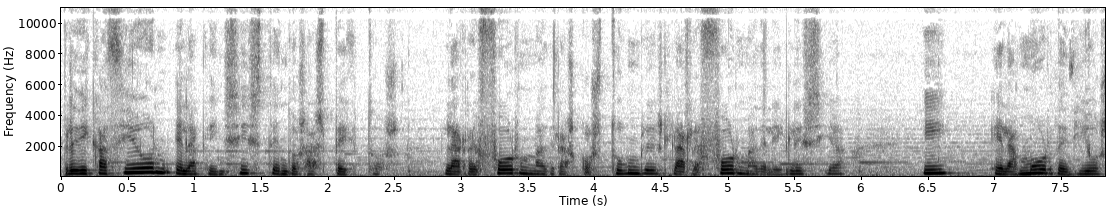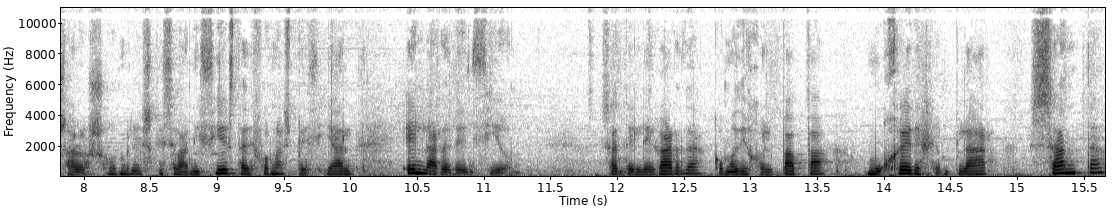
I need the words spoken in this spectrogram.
Predicación en la que insiste en dos aspectos, la reforma de las costumbres, la reforma de la iglesia y el amor de Dios a los hombres que se manifiesta de forma especial en la redención. Santa Legarda, como dijo el Papa, mujer ejemplar, santa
